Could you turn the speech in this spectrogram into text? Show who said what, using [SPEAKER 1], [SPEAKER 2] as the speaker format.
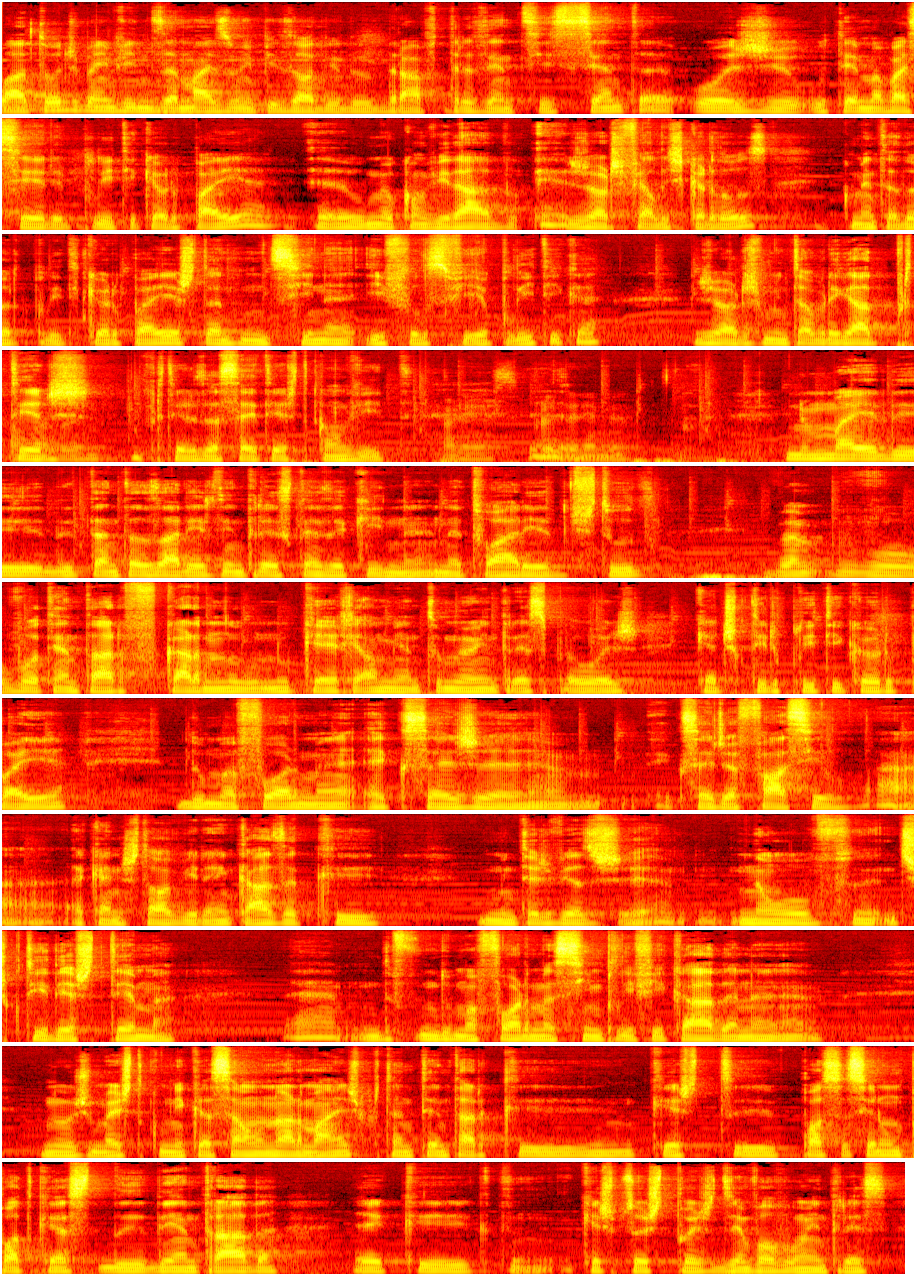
[SPEAKER 1] Olá a todos, bem-vindos a mais um episódio do Draft 360. Hoje o tema vai ser política europeia. Eh, o meu convidado é Jorge Félix Cardoso, comentador de política europeia, estudante de medicina e filosofia política. Jorge, muito obrigado por teres, por teres aceito este convite.
[SPEAKER 2] Parece, prazer é meu.
[SPEAKER 1] No meio de, de, tantas áreas de interesse que tens aqui na, na tua área de estudo, vou, vou tentar focar no, no que é realmente o meu interesse para hoje, que é discutir política europeia de uma forma a que seja, a que seja fácil a, a quem nos está a ouvir em casa que muitas vezes eh, não houve discutido este tema eh, de, de uma forma simplificada na, nos meios de comunicação normais, portanto tentar que, que este possa ser um podcast de, de entrada eh, que, que as pessoas depois desenvolvam interesse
